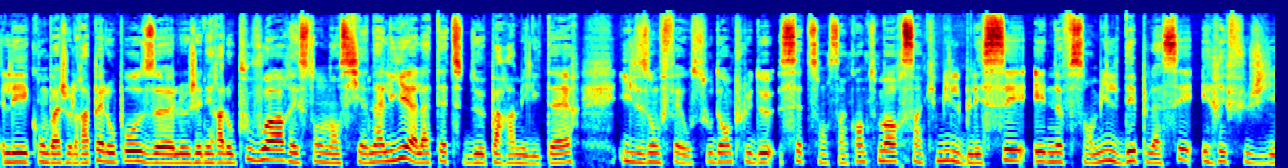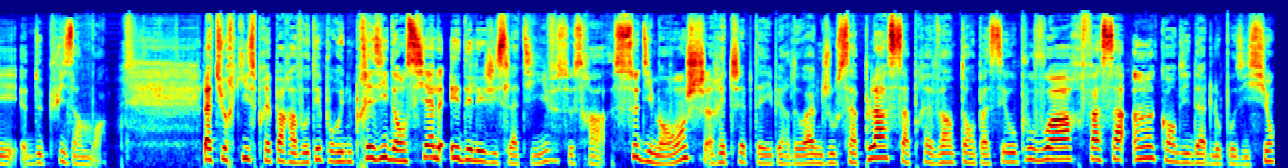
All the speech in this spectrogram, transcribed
Les combats, je le rappelle, opposent le général au pouvoir et son ancien allié à la tête de paramilitaires. Ils ont fait au Soudan plus de 750 morts, 5000 blessés et 900 000 déplacés et réfugiés depuis un mois. La Turquie se prépare à voter pour une présidentielle et des législatives. Ce sera ce dimanche. Recep Tayyip Erdogan joue sa place après 20 ans passés au pouvoir face à un candidat de l'opposition,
